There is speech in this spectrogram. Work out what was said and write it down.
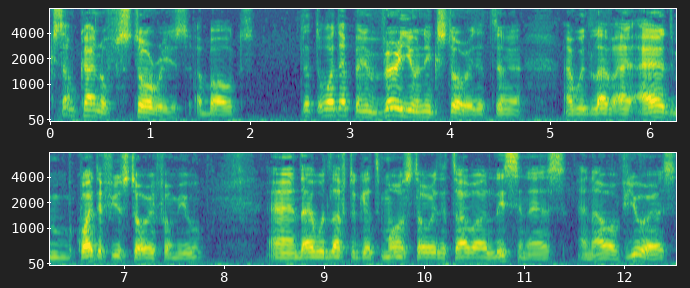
some kind of stories about that what happened a very unique story that uh, i would love I, I heard quite a few stories from you and i would love to get more stories that our listeners and our viewers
